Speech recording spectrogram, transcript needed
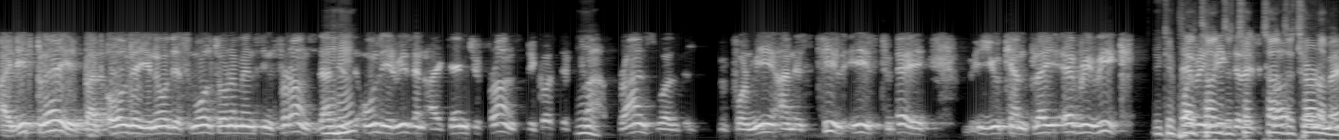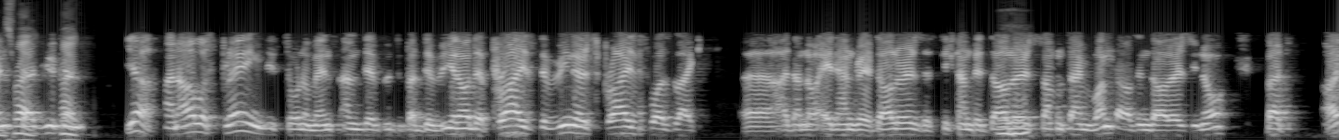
I did play, but all the you know the small tournaments in France. That is Mhm. the only reason I came to France because the Mm. France was for me and it still is today. You can play every week. You can play Every tons week of t- tons of tournaments, right? that you can, right. Yeah, and I was playing these tournaments, and the, but the you know the prize, the winner's prize was like uh, I don't know eight hundred dollars, six hundred dollars, Mm-hmm. sometimes one thousand dollars, you know. But I,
